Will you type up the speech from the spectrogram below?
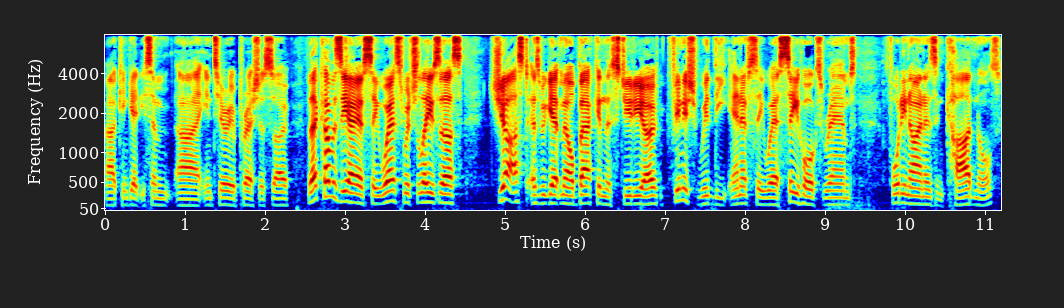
Uh, can get you some uh, interior pressure. So but that covers the AFC West, which leaves us just as we get Mel back in the studio. Finish with the NFC West: Seahawks, Rams, 49ers, and Cardinals.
